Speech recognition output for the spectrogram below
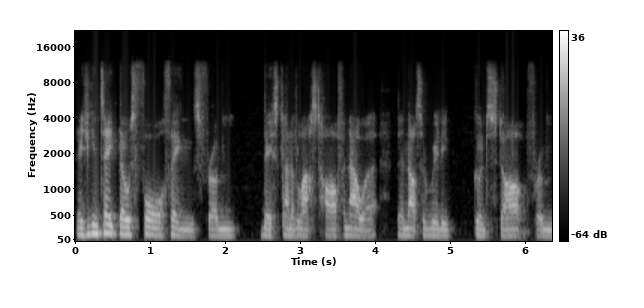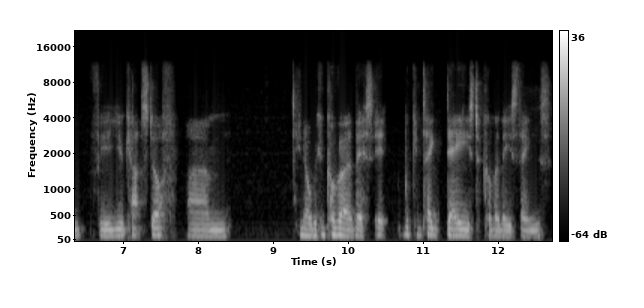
And if you can take those four things from this kind of last half an hour, then that's a really good start from for your UCAT stuff. Um, you know, we could cover this. It we can take days to cover these things,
